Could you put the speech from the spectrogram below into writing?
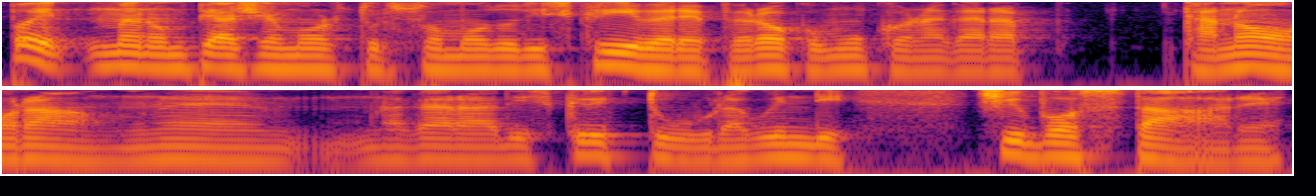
Poi a me non piace molto il suo modo di scrivere, però comunque è una gara canora, una gara di scrittura, quindi ci può stare.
